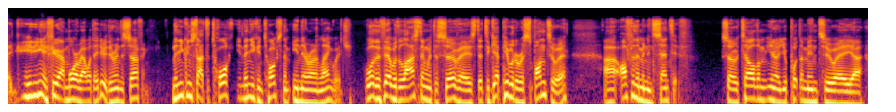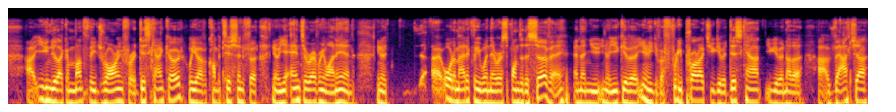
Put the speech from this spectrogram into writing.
you, you figure out more about what they do. They're into surfing. Then you can start to talk. Then you can talk to them in their own language. Well, the, well, the last thing with the survey is that to get people to respond to it, uh, offer them an incentive. So tell them, you know, you put them into a, uh, uh, you can do like a monthly drawing for a discount code where you have a competition for, you know, you enter everyone in, you know, uh, automatically when they respond to the survey, and then you, you know, you give a, you know, you give a free product, you give a discount, you give another uh, voucher,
